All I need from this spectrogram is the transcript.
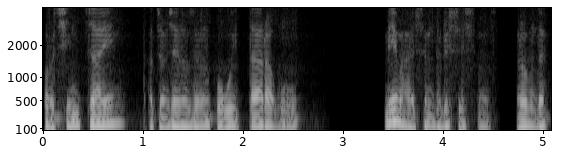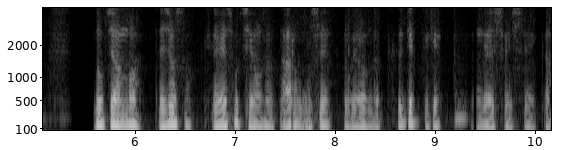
바로 진짜인 타점 재선생을 보고 있다라고 미 말씀드릴 수 있으면서 여러분들 구독자 한번 되셔서 계속 제 영상 따라오세요. 그럼 여러분들 크게 크게 낼 수 있으니까.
